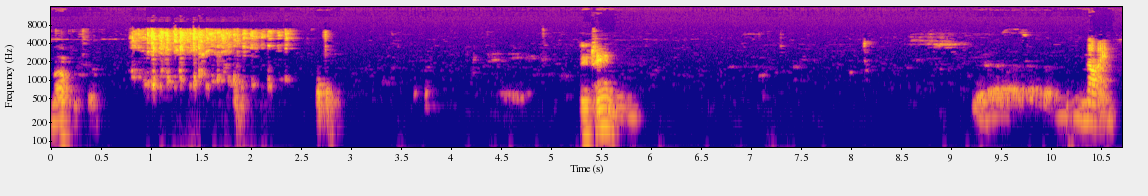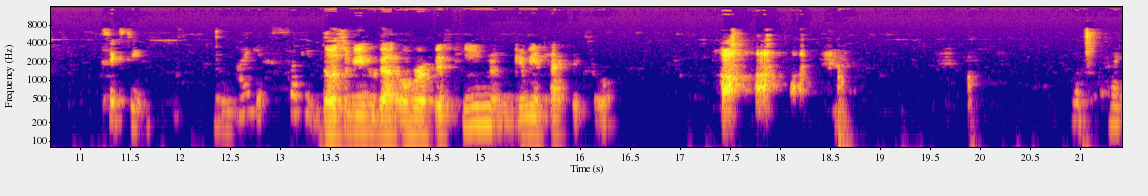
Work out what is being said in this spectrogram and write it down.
Not the same. 18. Nine. 16. I get sucky. Those of you who got over a 15, give me a tactics roll. What's the heck?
